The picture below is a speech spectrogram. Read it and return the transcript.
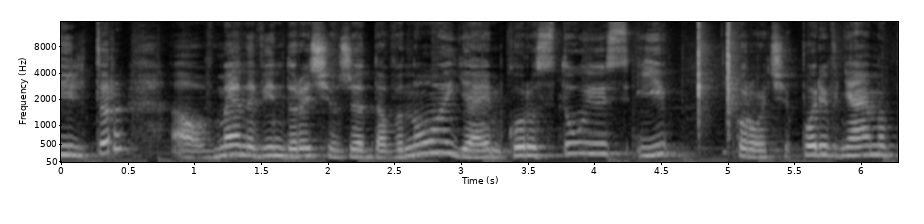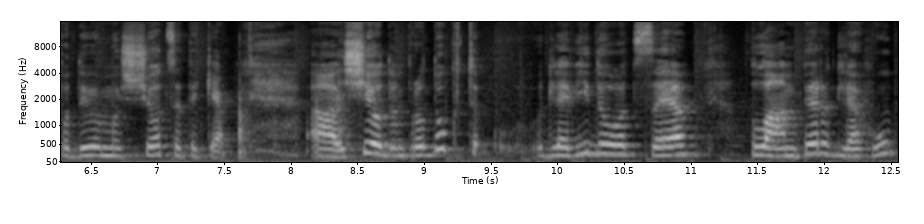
Filter. В мене він, до речі, вже давно. Я їм користуюсь і. Коротше, порівняємо, подивимося, що це таке. Ще один продукт для відео це плампер для губ,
